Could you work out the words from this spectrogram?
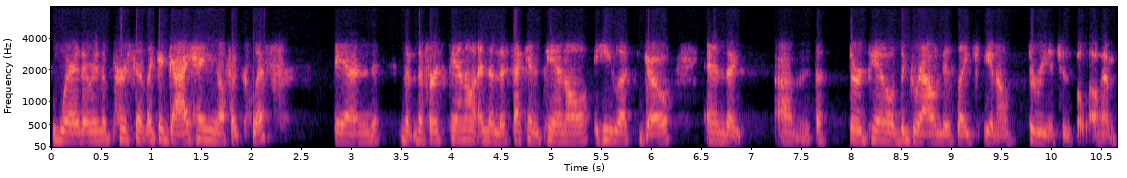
where there was a person, like a guy hanging off a cliff and the, the first panel and then the second panel, he lets go and the, um, the third panel, the ground is like, you know, three inches below him.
